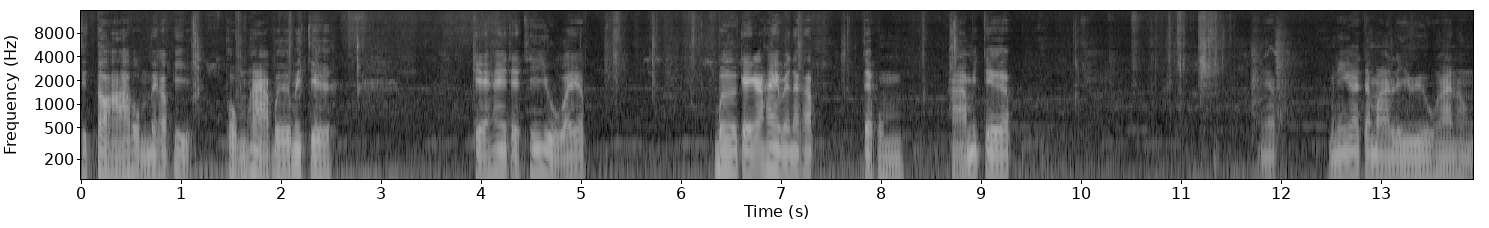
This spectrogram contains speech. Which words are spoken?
ติดต่อหาผมเลยครับพี่ ผมหาเบอร์ไม่เจอ แกให้แต่ที่อยู่ไว้ครับ เบอร์แกก็ให้ไว้นะครับ แต่ผมหาไม่เจอครับนี่ครับวันนี้ก็จะมารีวิวงานของ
